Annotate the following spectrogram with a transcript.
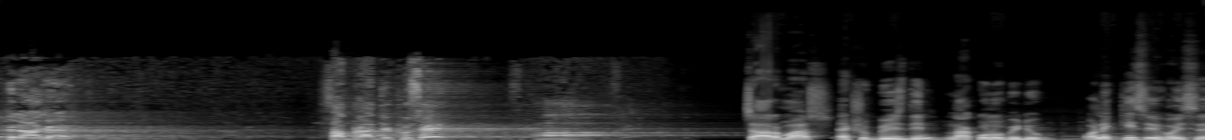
फिर आ गए सब राज्य खुशे চার মাস একশো বিশ দিন না কোনো ভিডিও অনেক কিছুই হয়েছে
